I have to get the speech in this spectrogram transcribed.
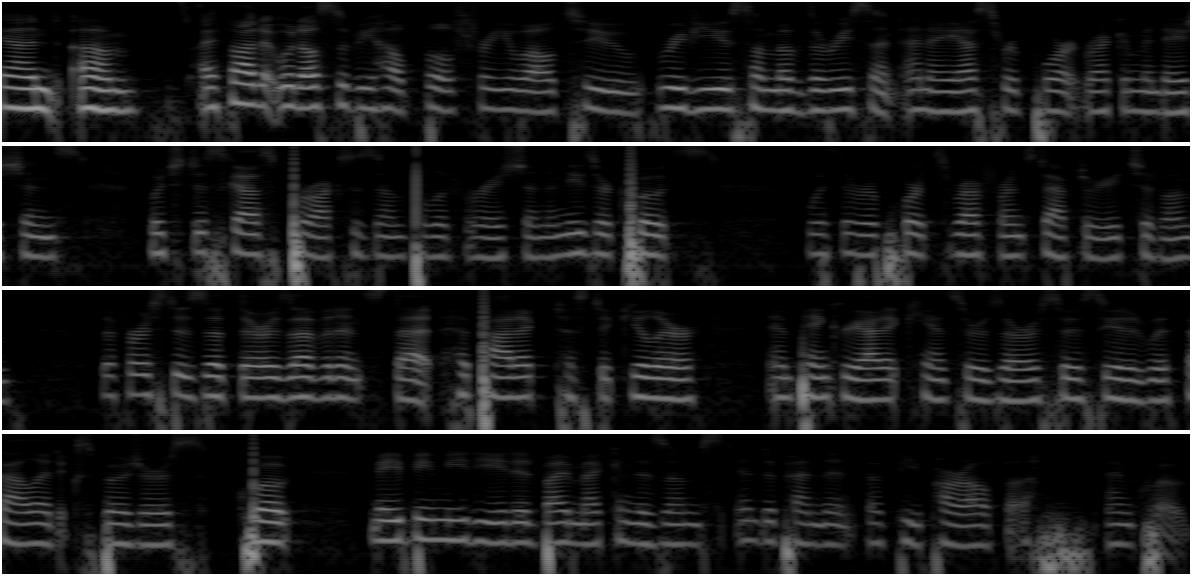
And um, I thought it would also be helpful for you all to review some of the recent NAS report recommendations which discuss peroxisome proliferation. And these are quotes with the reports referenced after each of them. The first is that there is evidence that hepatic, testicular, and pancreatic cancers are associated with phthalate exposures, quote, may be mediated by mechanisms independent of PPAR alpha, end quote.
